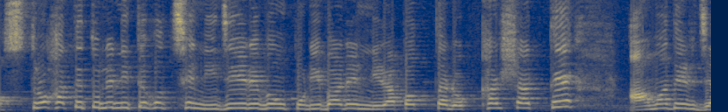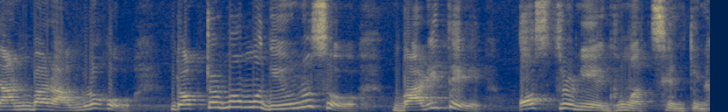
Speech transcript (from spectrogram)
অস্ত্র হাতে তুলে নিতে হচ্ছে নিজের এবং পরিবারের নিরাপত্তা রক্ষার স্বার্থে। আমাদের জানবার আগ্রহ ডক্টর মোহাম্মদ ইউনুসও বাড়িতে অস্ত্র নিয়ে ঘুমাচ্ছেন কিনা।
